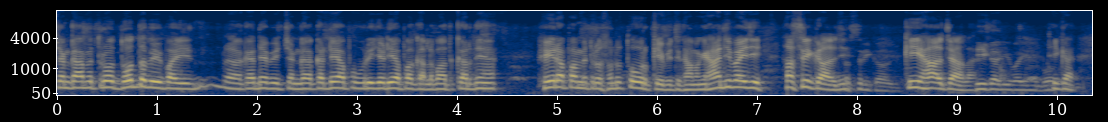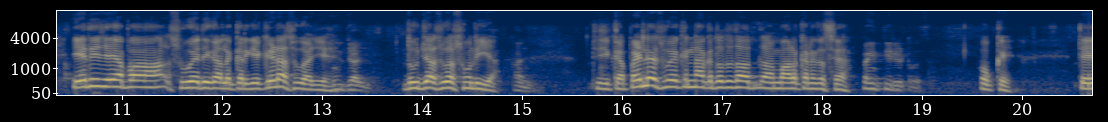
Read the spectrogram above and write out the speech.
ਚੰਗਾ ਮਿੱਤਰੋ ਦੁੱਧ ਵੀ ਭਾਈ ਅਹ ਕਹਿੰਦੇ ਵੀ ਚੰਗਾ ਕੱਢਿਆ ਪੂਰੀ ਜਿਹੜੀ ਆਪਾਂ ਗੱਲਬਾਤ ਕਰਦੇ ਆਂ ਫਿਰ ਆਪਾਂ ਮਿੱਤਰੋ ਤੁਹਾਨੂੰ ਤੋਰ ਕੇ ਵੀ ਦਿਖਾਵਾਂਗੇ। ਹਾਂਜੀ ਬਾਈ ਜੀ ਸਤਿ ਸ੍ਰੀ ਅਕਾਲ ਜੀ। ਸਤਿ ਸ੍ਰੀ ਅਕਾਲ ਜੀ। ਕੀ ਹਾਲ ਚਾਲ ਹੈ ਠੀਕ ਆ ਜੀ ਬਾਈ ਬਹੁਤ ਠੀਕ ਹੈ ਇਹਦੀ ਜੇ ਆਪਾਂ ਸੂਏ ਦੀ ਗੱਲ ਕਰੀਏ ਕਿਹੜਾ ਸੂਆ ਜੀ ਇਹ? ਦੂਜਾ ਜੀ। ਦੂਜਾ ਸੂਆ ਸੂੰਦੀ ਆ। ਹਾਂਜੀ। ਠੀਕ ਹੈ ਪਹਿਲੇ ਸੂਏ ਕਿੰਨਾ ਕੁ ਦੁੱਧ ਦਾ ਦਾ ਮਾਲਕ ਨੇ ਦੱਸਿਆ? 35 ਲੀਟਰ ਸੀ ਓਕੇ। ਤੇ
